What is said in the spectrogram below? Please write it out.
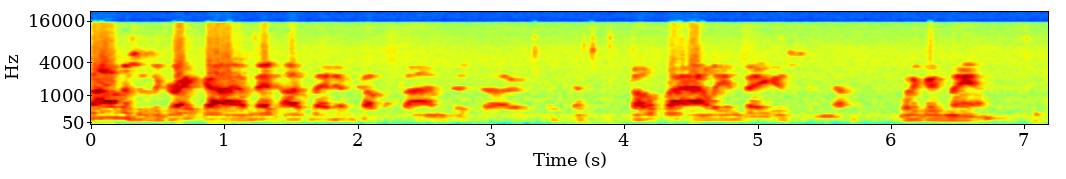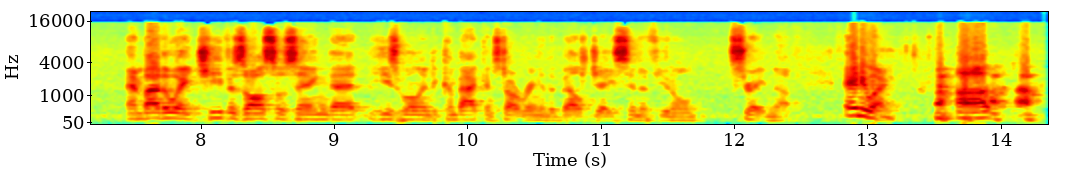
Thomas is a great guy. I've met I've met him a couple times at, uh, at Butterfly Alley in Vegas, and uh, what a good man. And by the way, Chief is also saying that he's willing to come back and start ringing the bell, Jason, if you don't straighten up. Anyway, uh,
